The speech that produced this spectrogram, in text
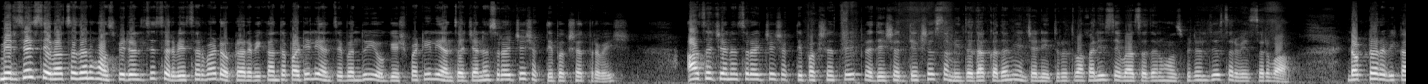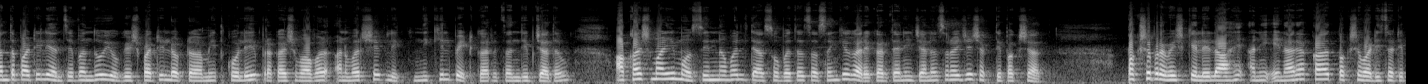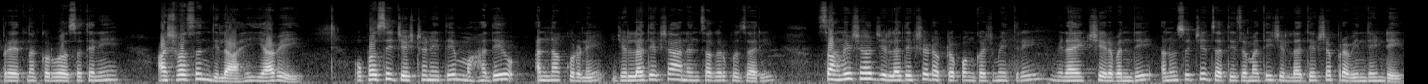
मिरजे सेवा सदन हॉस्पिटलचे सर्वेसर्वा डॉक्टर रविकांत पाटील यांचे बंधू योगेश पाटील यांचा जनस्वराज्य शक्ती पक्षात प्रवेश. आज जनस्वराज्य शक्ती पक्षाचे प्रदेशाध्यक्ष समितदादा कदम यांच्या नेतृत्वाखाली सेवा सदन हॉस्पिटलचे सर्वेसर्वा डॉक्टर रविकांत पाटील यांचे बंधू योगेश पाटील डॉक्टर अमित कोले प्रकाश वावळ अनवर शेख निखिल पेटकर संदीप जाधव आकाश माळी मोहसिन नवल त्यासोबतच असंख्य कार्यकर्त्यांनी जनस्वराज्य शक्ती पक्षात पक्षप्रवेश केलेला आहे आणि येणाऱ्या काळात पक्षवाढीसाठी प्रयत्न करू असं त्यांनी आश्वासन दिलं आहे. यावेळी उपस्थित ज्येष्ठ नेते महादेव अण्णा कुरणे जिल्हाध्यक्ष आनंदसागर पुजारी सांगली शहर जिल्हाध्यक्ष डॉक्टर पंकज म्हेत्रे विनायक शेरबंदे अनुसूचित जाती जमाती जिल्हाध्यक्ष प्रवीण धेंडे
